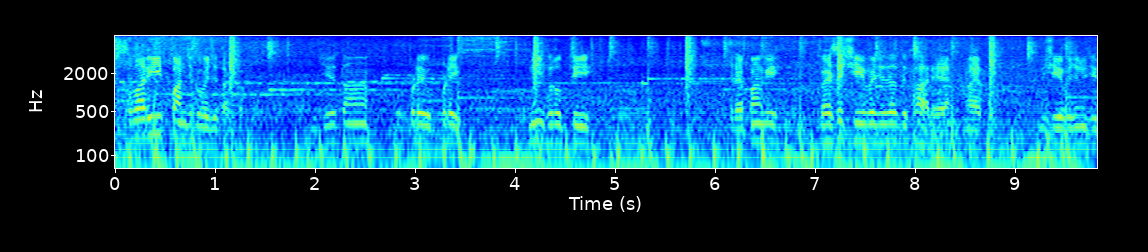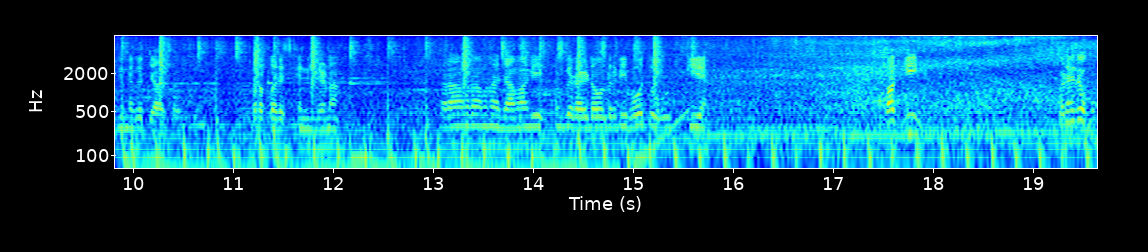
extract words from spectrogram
ਸਵਾਰੀ 5 ਵਜੇ ਤੱਕ। ਜੇ ਤਾਂ ਉੱਪੜੇ ਉੱਪੜੇ ਨਹੀਂ ਫਿਰ ਉੱਥੇ ਰਹਿ ਪਾਂਗੇ। ਵੈਸੇ 6 ਵਜੇ ਦਾ ਦਿਖਾ ਰਿਹਾ ਮੈਪ ਵੀ 6 ਵਜੇ ਨੂੰ ਸ਼੍ਰੀਨਗਰ ਜਾ ਸਕਦੇ ਹਾਂ। ਪਰ ਆਪਾਂ ਰਿਸਕ ਨਹੀਂ ਲੈਣਾ। ਆਰਾਮ ਆਰਾਮ ਨਾਲ ਜਾਵਾਂਗੇ, ਕਿਉਂਕਿ ਰਾਈਡ ਆਲਰੇਡੀ ਬਹੁਤ ਹੋ ਚੁੱਕੀ ਹੈ। ਬਾਕੀ ਬਣੇ ਰਹੋ।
